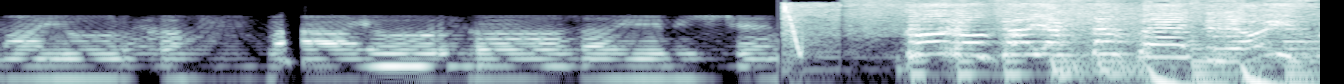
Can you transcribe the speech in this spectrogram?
Majorka Majorka, zajebiście Gorąca jak San Pedro i z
